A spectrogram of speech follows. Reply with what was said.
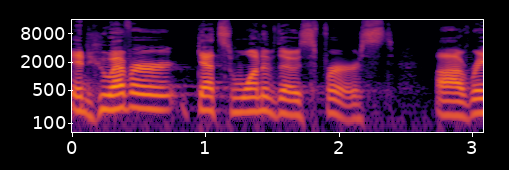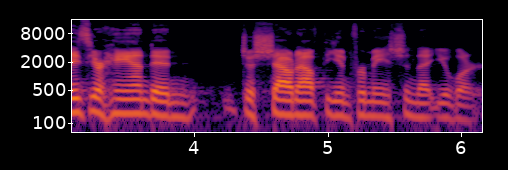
And whoever gets one of those first, uh, raise your hand and just shout out the information that you learned.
